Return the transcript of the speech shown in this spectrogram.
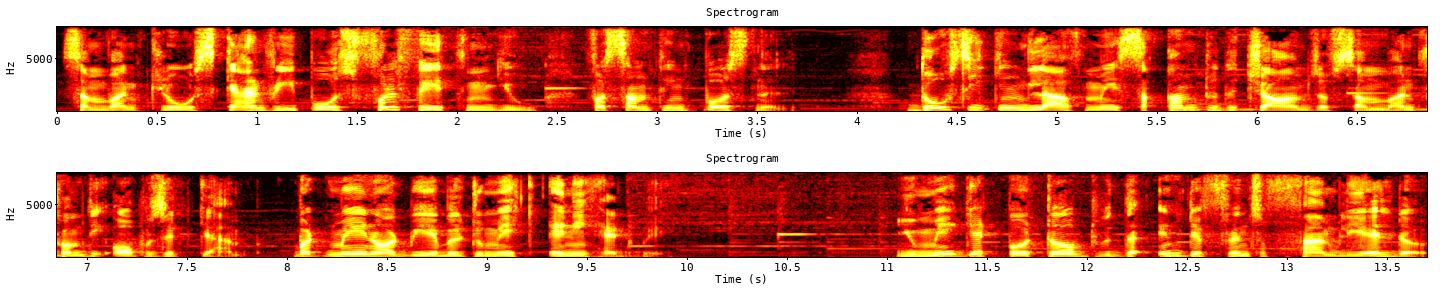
Someone close can repose full faith in you for something personal. Those seeking love may succumb to the charms of someone from the opposite camp, but may not be able to make any headway. You may get perturbed with the indifference of a family elder.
